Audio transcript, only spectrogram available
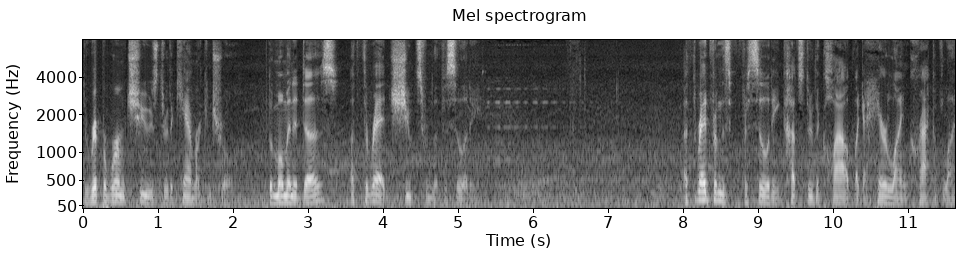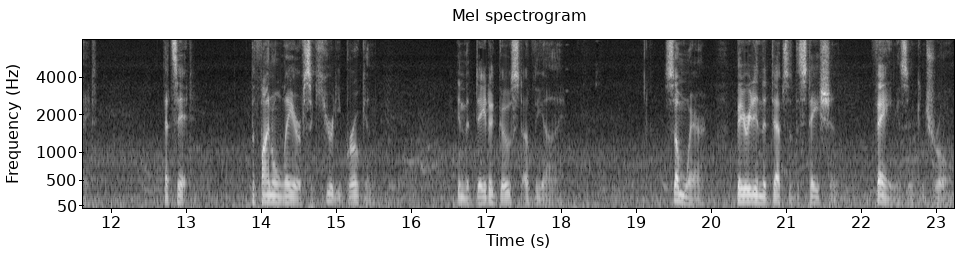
The Ripper Worm chews through the camera control. The moment it does, a thread shoots from the facility. A thread from this facility cuts through the cloud like a hairline crack of light. That's it. The final layer of security broken in the data ghost of the eye. Somewhere, buried in the depths of the station, Fang is in control.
